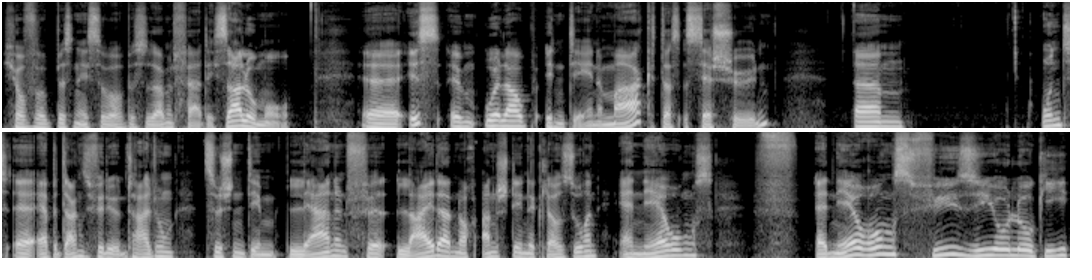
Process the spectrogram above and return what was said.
Ich hoffe, bis nächste Woche bist du damit fertig. Salomo äh, ist im Urlaub in Dänemark. Das ist sehr schön. Ähm, und äh, er bedankt sich für die Unterhaltung zwischen dem Lernen für leider noch anstehende Klausuren, Ernährungs- Ernährungsphysiologie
